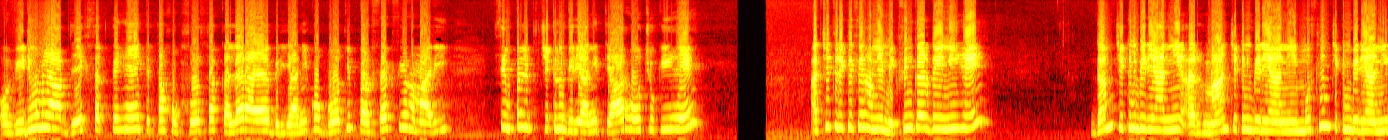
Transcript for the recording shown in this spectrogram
और वीडियो में आप देख सकते हैं कितना खूबसूरत सा कलर आया है बिरयानी को। बहुत ही परफेक्ट सी हमारी सिंपल चिकन बिरयानी तैयार हो चुकी है। अच्छी तरीके से हमने मिक्सिंग कर देनी है। दम चिकन बिरयानी, अरहमान chicken biryani, Muslim chicken biryani,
